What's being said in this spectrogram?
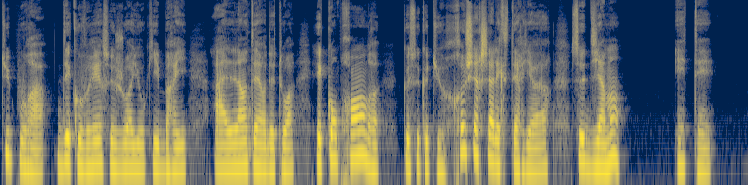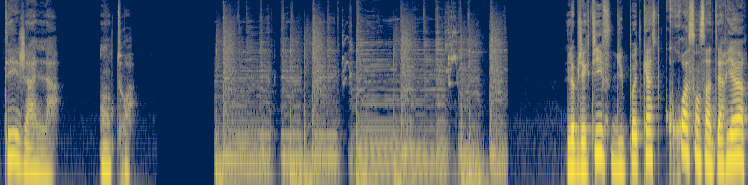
tu pourras découvrir ce joyau qui brille à l'intérieur de toi et comprendre que ce que tu recherchais à l'extérieur, ce diamant, était déjà là en toi. L'objectif du podcast Croissance intérieure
